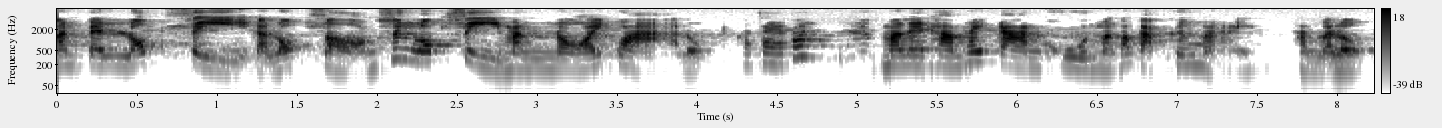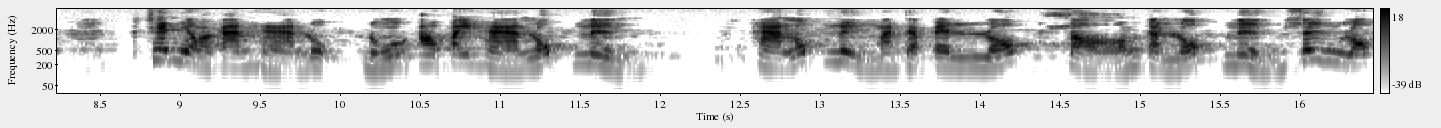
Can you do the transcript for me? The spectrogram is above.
มันเป็นลบสี่กับลบสองซึ่งลบสี่มันน้อยกว่าลูกเข้าใจปะมันเลยทำให้การคูณมันต้องกลับเครื่องหมายทันไหมลูกเช่นเดียวกับการหารลูกหนูเอาไปหารลบหนึ่งหารลบหนึ่งมันจะเป็นลบสองกับลบหนึ่งซึ่งลบ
